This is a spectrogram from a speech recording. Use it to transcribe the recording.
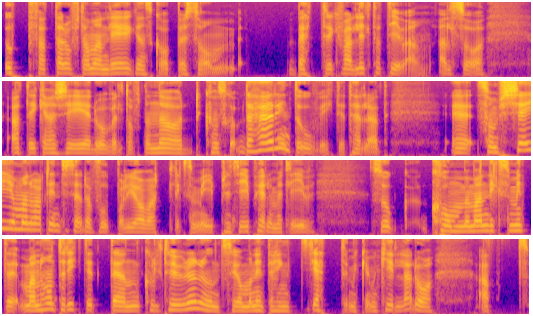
uppfattar ofta manliga egenskaper som bättre kvalitativa. Alltså att det kanske är då väldigt ofta nördkunskap. Det här är inte oviktigt heller. Att, eh, som tjej om man har varit intresserad av fotboll, jag har varit liksom i princip hela mitt liv, så kommer man liksom inte, man har inte riktigt den kulturen runt sig om man inte hängt jättemycket med killar då, att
